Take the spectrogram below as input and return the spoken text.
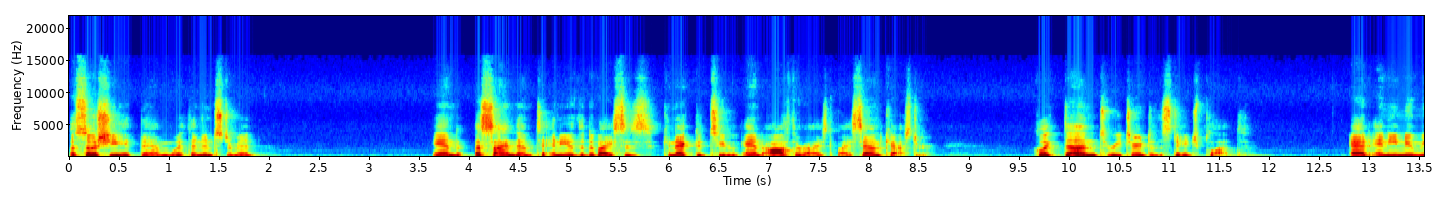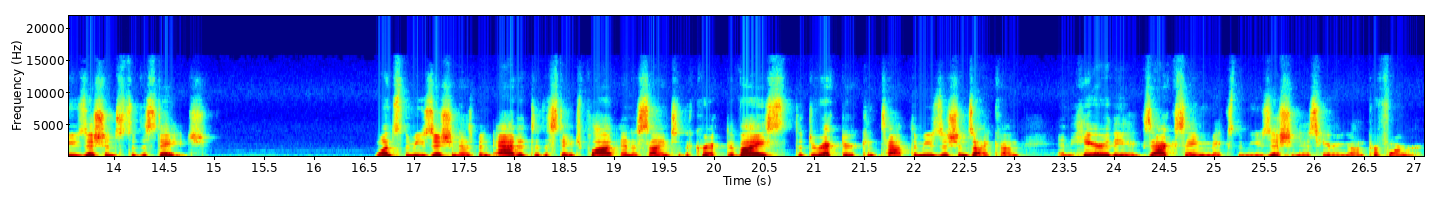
associate them with an instrument, and assign them to any of the devices connected to and authorized by Soundcaster. Click Done to return to the stage plot. Add any new musicians to the stage. Once the musician has been added to the stage plot and assigned to the correct device, the director can tap the musician's icon and hear the exact same mix the musician is hearing on Performer.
